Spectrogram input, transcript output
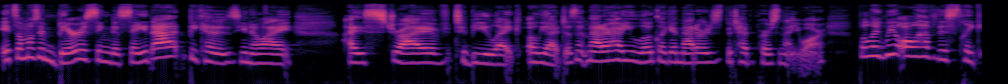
it's almost embarrassing to say that because, you know, I I strive to be like, oh yeah, it doesn't matter how you look, like it matters the type of person that you are. But like we all have this like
